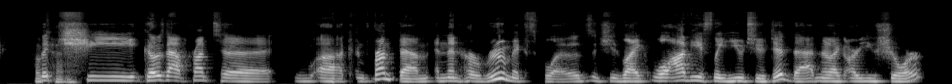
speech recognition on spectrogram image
but she goes out front to uh, confront them and then her room explodes and she's like well obviously you two did that and they're like are you sure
